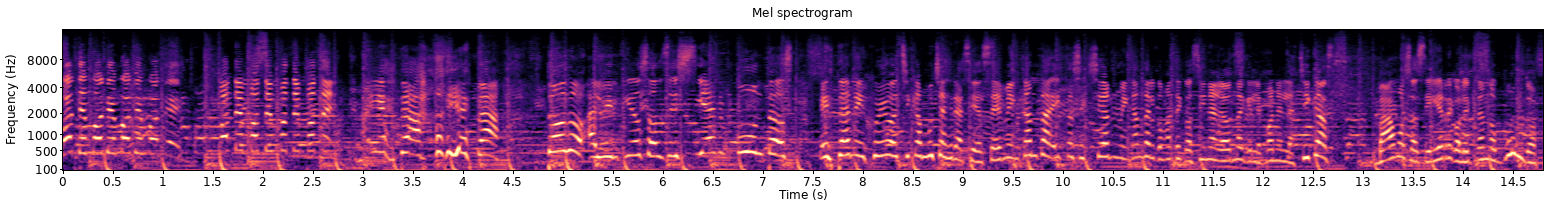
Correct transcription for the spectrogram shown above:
Voten, voten, voten, voten. ¡Voten, voten, voten, voten! Ahí está, ahí está. Todo al 22 11 100 puntos están en juego, chicas. Muchas gracias. eh. Me encanta esta sección, me encanta el combate cocina, la onda que le ponen las chicas. Vamos a seguir recolectando puntos.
